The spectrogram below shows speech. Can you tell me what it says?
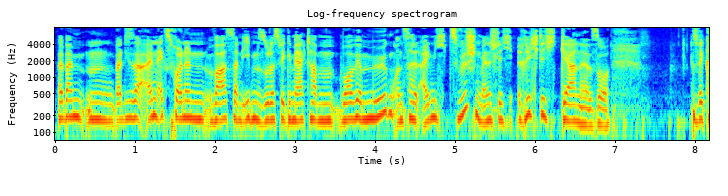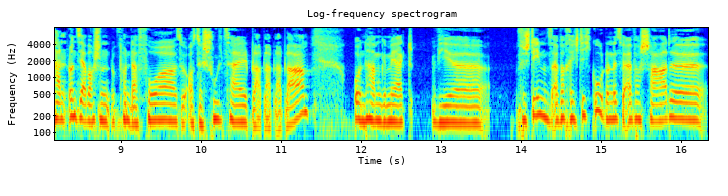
weil beim, bei dieser einen Ex-Freundin war es dann eben so, dass wir gemerkt haben, boah, wir mögen uns halt eigentlich zwischenmenschlich richtig gerne, so. Also wir kannten uns ja aber auch schon von davor, so aus der Schulzeit, bla, bla, bla, bla, und haben gemerkt, wir verstehen uns einfach richtig gut. Und es wäre einfach schade,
